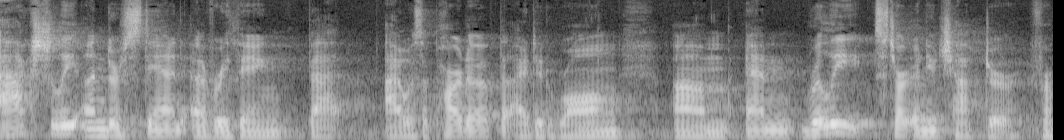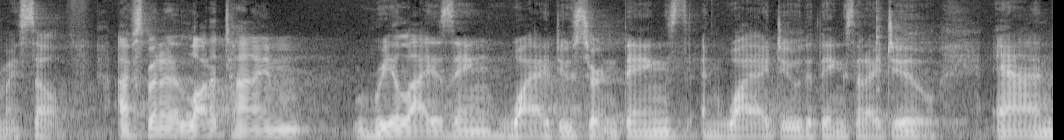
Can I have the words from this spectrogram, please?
actually understand everything that I was a part of, that I did wrong, um, and really start a new chapter for myself. I've spent a lot of time realizing why I do certain things and why I do the things that I do. And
